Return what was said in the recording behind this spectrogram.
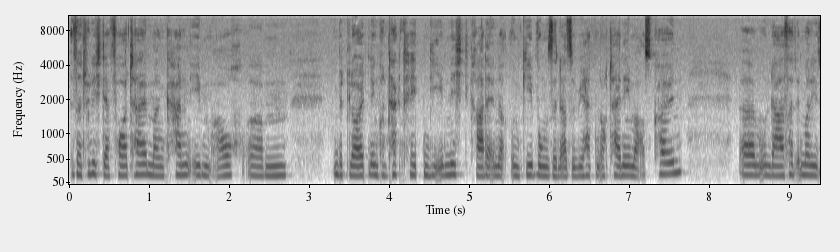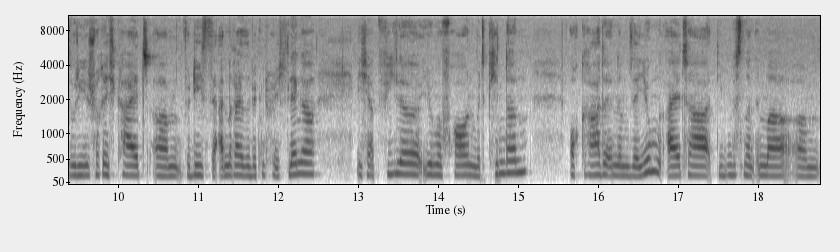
ist natürlich der Vorteil, man kann eben auch ähm, mit Leuten in Kontakt treten, die eben nicht gerade in der Umgebung sind. Also wir hatten auch Teilnehmer aus Köln und da ist halt immer die, so die Schwierigkeit, ähm, für die ist der Anreiseweg natürlich länger. Ich habe viele junge Frauen mit Kindern, auch gerade in einem sehr jungen Alter, die müssen dann immer ähm,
